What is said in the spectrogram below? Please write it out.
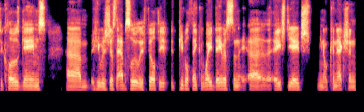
to close games. Um, he was just absolutely filthy. People think of Wade Davis and uh, HDH, you know, connection,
